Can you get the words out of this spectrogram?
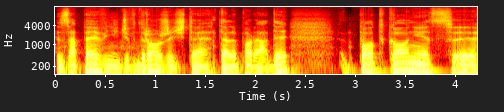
zapewnić, wdrożyć te teleporady. Pod koniec e,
